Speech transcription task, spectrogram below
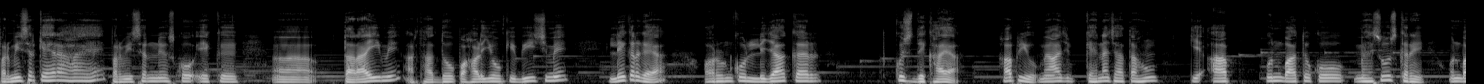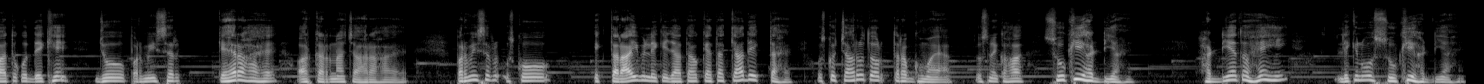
परमेश्वर कह रहा है, परमेश्वर ने उसको एक तराई में अर्थात दो पहाड़ियों के बीच में लेकर गया और उनको ले जाकर कुछ दिखाया। हाँ प्रियो, मैं आज कहना चाहता हूँ कि आप उन बातों को महसूस करें, उन बातों को देखें जो परमेश्वर कह रहा है और करना चाह रहा है। परमेश्वर उसको एक तराई में लेके जाता है और कहता क्या देखता है? उसको चारों तरफ़ घुमाया। तो उसने कहा, सूखी हड्डियाँ हैं। हड्डियाँ तो हैं ही, लेकिन वो सूखी हड्डियाँ हैं।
